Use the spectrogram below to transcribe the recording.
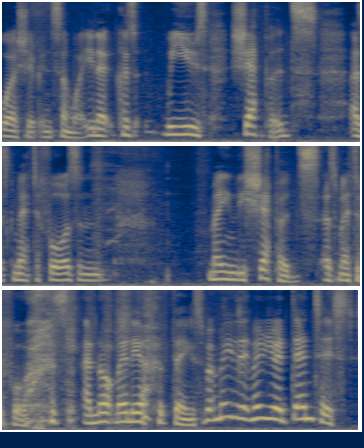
worship in some way. You know, because we use shepherds as metaphors and mainly shepherds as metaphors and not many other things. But maybe maybe you're a dentist,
